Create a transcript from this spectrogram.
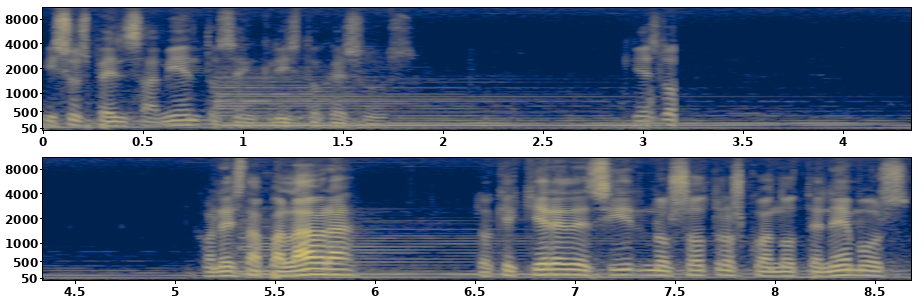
y sus pensamientos en Cristo Jesús. es lo? Con esta palabra, lo que quiere decir nosotros cuando tenemos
